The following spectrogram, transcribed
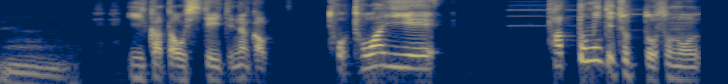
うん言い方をしていて、なんか、と、とはいえ、パッと見てちょっとその、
